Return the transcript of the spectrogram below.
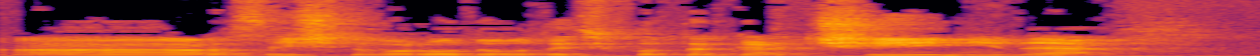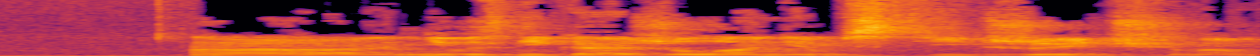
различного рода вот этих вот огорчений, да, не возникает желания мстить женщинам.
